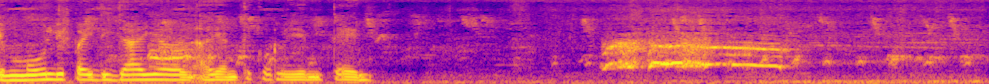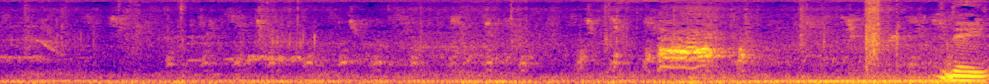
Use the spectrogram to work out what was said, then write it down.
Imuli pa di dayon. Ayan ti kuryente. Ne,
